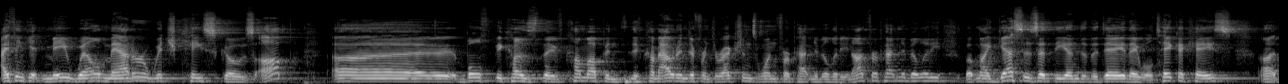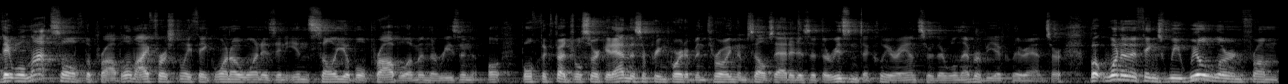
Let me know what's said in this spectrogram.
I think it may well matter which case goes up. Uh, both because they've come up and they've come out in different directions, one for patentability, not for patentability. But my guess is at the end of the day, they will take a case. Uh, they will not solve the problem. I personally think 101 is an insoluble problem, and the reason uh, both the Federal Circuit and the Supreme Court have been throwing themselves at it is that there isn't a clear answer. There will never be a clear answer. But one of the things we will learn from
